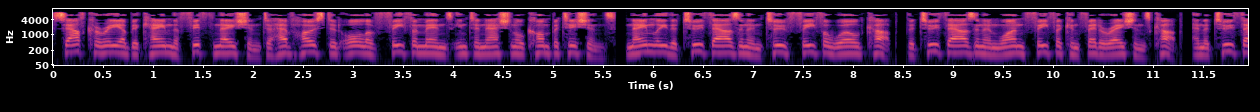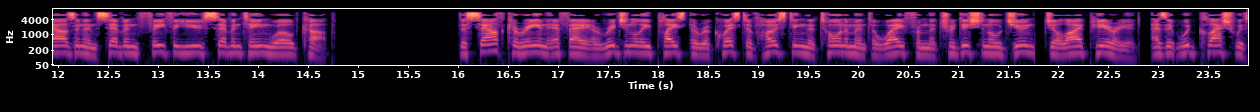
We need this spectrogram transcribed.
South Korea became the fifth nation to have hosted all of FIFA men's international competitions, namely the 2002 FIFA World Cup, the 2001 FIFA Confederations Cup, and the 2007 FIFA U-17 World Cup. The South Korean FA originally placed a request of hosting the tournament away from the traditional June-July period, as it would clash with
